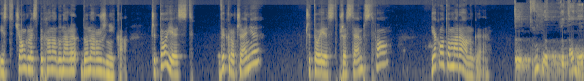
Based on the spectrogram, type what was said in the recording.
jest ciągle spychana do, na, do narożnika. Czy to jest wykroczenie? Czy to jest przestępstwo? Jaką to ma rangę? Trudne pytanie,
